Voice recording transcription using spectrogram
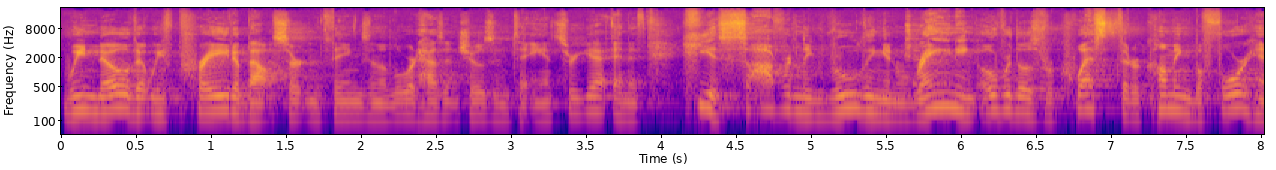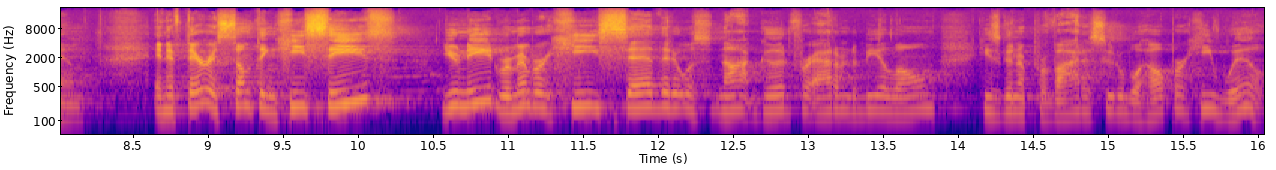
we know that we've prayed about certain things and the Lord hasn't chosen to answer yet, and if He is sovereignly ruling and reigning over those requests that are coming before Him. And if there is something He sees you need. Remember, he said that it was not good for Adam to be alone. He's going to provide a suitable helper. He will.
